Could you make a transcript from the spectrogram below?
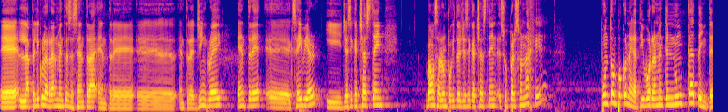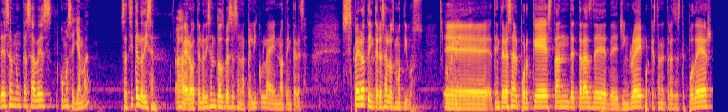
Eh, la película realmente se centra entre, eh, entre Jean Grey, entre eh, Xavier y Jessica Chastain. Vamos a hablar un poquito de Jessica Chastain. Su personaje, punto un poco negativo, realmente nunca te interesa, nunca sabes cómo se llama. O sea, sí te lo dicen, Ajá. pero te lo dicen dos veces en la película y no te interesa. Pero te interesan los motivos. Eh, te interesa el por qué están detrás de, de Jean Grey, por qué están detrás de este poder.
